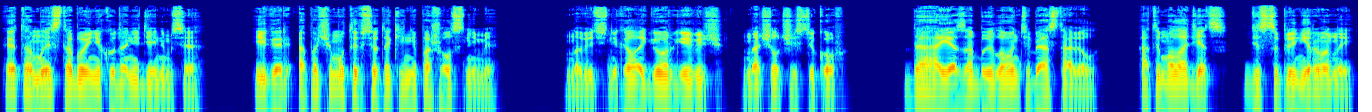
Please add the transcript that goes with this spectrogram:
Это мы с тобой никуда не денемся. Игорь, а почему ты все-таки не пошел с ними?» «Но ведь Николай Георгиевич...» — начал Чистяков. «Да, я забыла, он тебя оставил. А ты молодец, дисциплинированный.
